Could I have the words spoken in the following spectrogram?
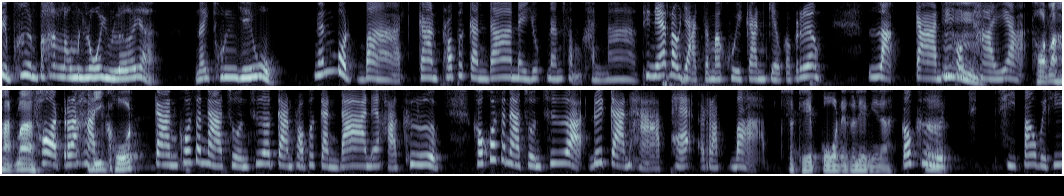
ดิเพื่อนบ้านเรามันรวยอยู่เลยอะในทุนยิว งั้นบทบาทการ propaganda ในยุคนั้นสำคัญมาก ทีเนี้ยเราอยากจะมาคุยกันเกี่ยวกับเรื่อง หลักการที่เขาอืมใช้อะ ถอดรหัสมาถอดรหัส ดีโค้ดการโฆษณาชวนเชื่อการ propaganda เนี่ยค่ะ คือเขาโฆษณาชวนเชื่อด้วยการหาแพะรับบาป สเคปโกดเขาเรียกงี้นะ ก็คือเออชชี้เป้าไปที่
